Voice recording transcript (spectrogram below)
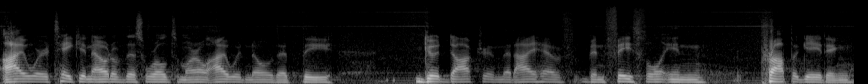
I were taken out of this world tomorrow, I would know that the good doctrine that I have been faithful in propagating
